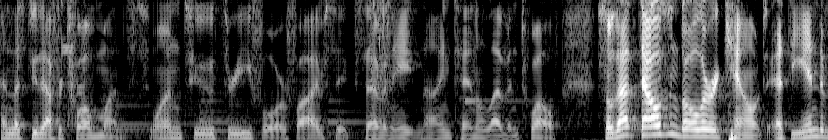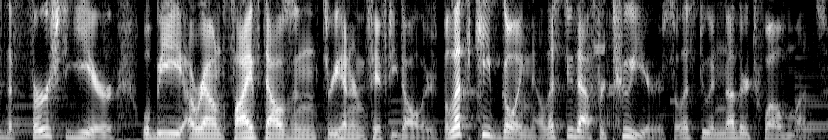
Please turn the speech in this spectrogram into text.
And let's do that for 12 months. One, two, three, four, five, six, seven, eight, nine, 10, 11, 12. So that $1,000 account at the end of the first year will be around $5,350. But let's keep going now. Let's do that for two years. So let's do another 12 months.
